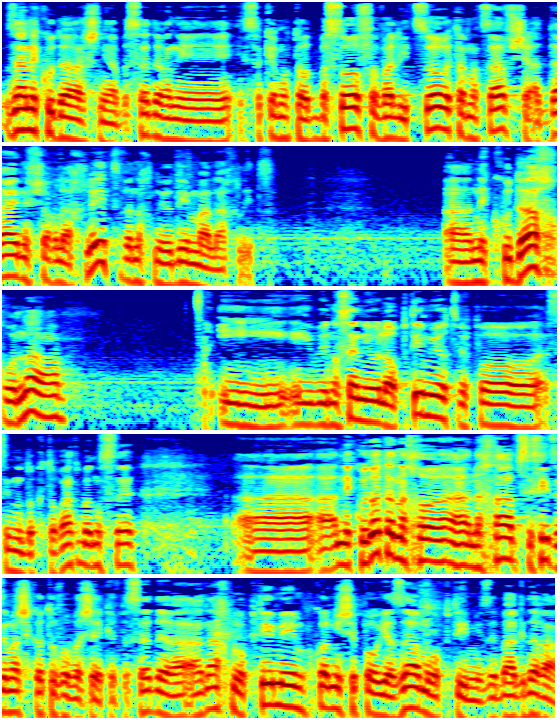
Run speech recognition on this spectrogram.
זה הנקודה השנייה, בסדר? אני אסכם אותה עוד בסוף, אבל ליצור את המצב שעדיין אפשר להחליט ואנחנו יודעים מה להחליט. הנקודה האחרונה היא, היא בנושא ניהול האופטימיות, ופה עשינו דוקטורט בנושא. הנקודות ההנחה הבסיסית זה מה שכתוב פה בשקף, בסדר? אנחנו אופטימיים, כל מי שפה הוא יזם הוא אופטימי, זה בהגדרה.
